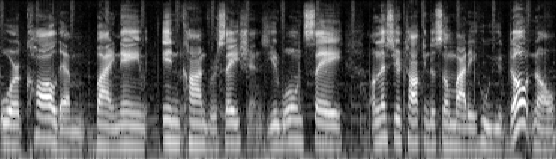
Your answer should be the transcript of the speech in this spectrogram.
or call them by name in conversations. You won't say unless you're talking to somebody who you don't know.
